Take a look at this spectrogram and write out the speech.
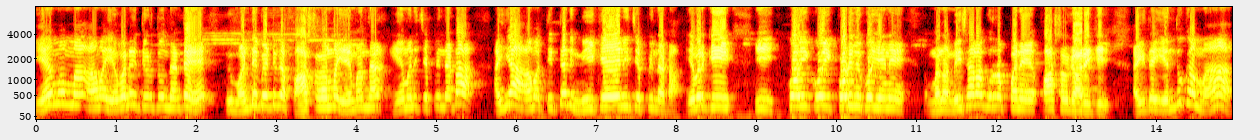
ఏమమ్మా ఆమె ఎవరిని తిడుతుందంటే వండి వంటి పెట్టిన ఫాస్టర్ అమ్మ ఏమన్నా ఏమని చెప్పిందట? అయ్యా ఆమె తిట్టది మీకే అని చెప్పిందట. ఎవరికి? ఈ కోయి కోయి కోడిని కోయి అనే మన మీసాల గుర్రప్ప అనే పాస్టర్ గారికి. అయితే ఎందుకమ్మా?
